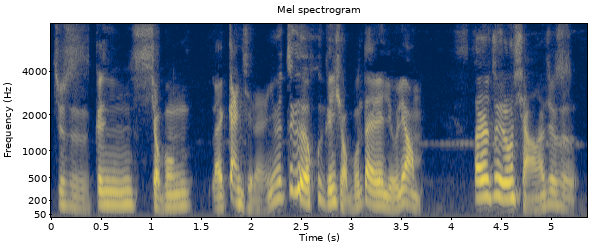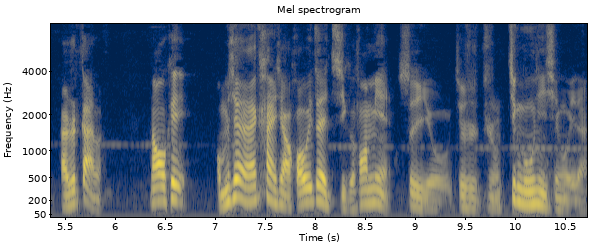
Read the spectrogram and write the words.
就是跟小鹏来干起来，因为这个会给小鹏带来流量嘛。但是最终想了，就是还是干了。那 OK，我们现在来看一下华为在几个方面是有就是这种进攻性行为的。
